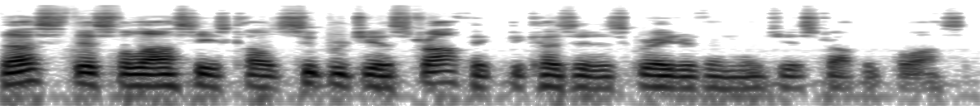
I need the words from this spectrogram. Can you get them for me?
Thus, this velocity is called supergeostrophic because it is greater than the geostrophic velocity.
